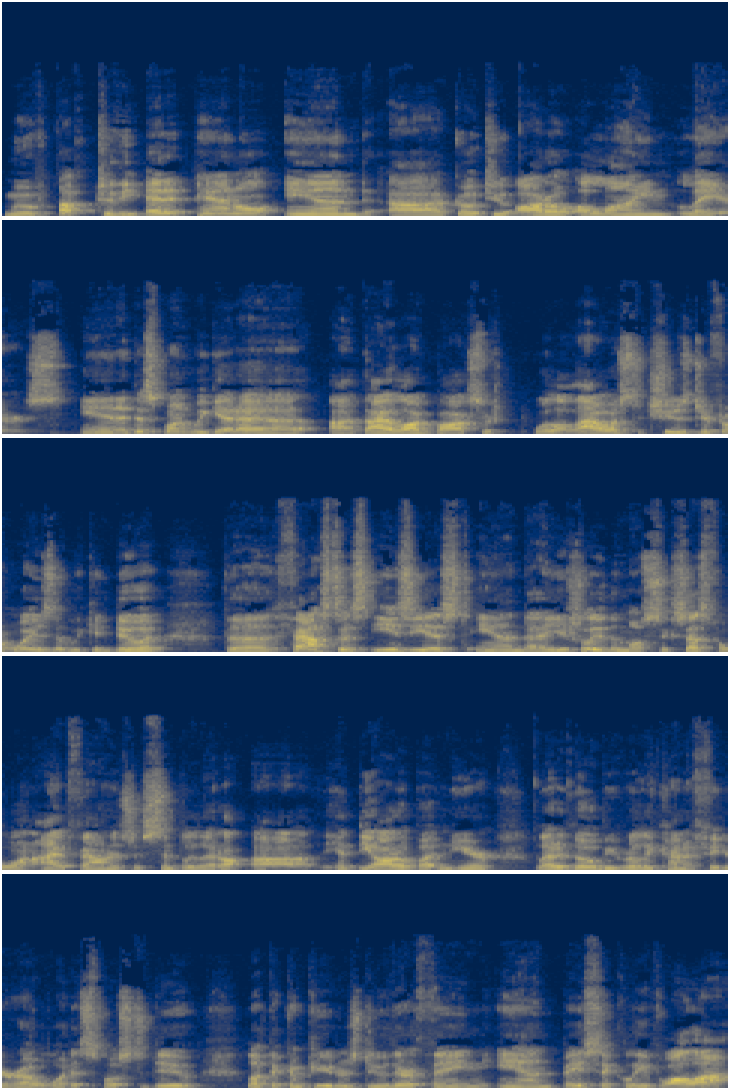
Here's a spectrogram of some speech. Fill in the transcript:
move up to the edit panel and uh, go to auto align layers. And at this point we get a, a dialog box which will allow us to choose different ways that we can do it. The fastest, easiest, and uh, usually the most successful one I've found is just simply let uh, hit the auto button here, let Adobe really kind of figure out what it's supposed to do, let the computers do their thing, and basically voila,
